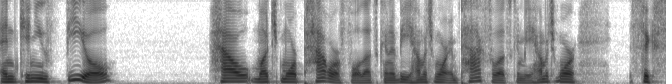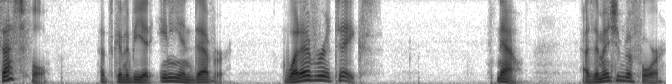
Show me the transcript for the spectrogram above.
And can you feel how much more powerful that's going to be, how much more impactful that's going to be, how much more successful that's going to be at any endeavor, whatever it takes? Now, as I mentioned before,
